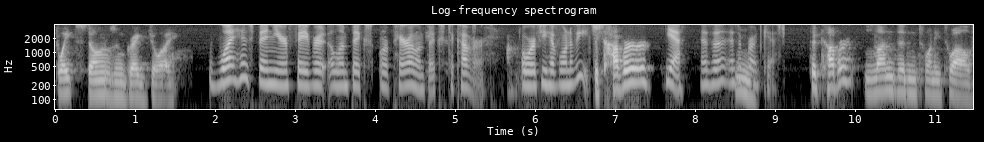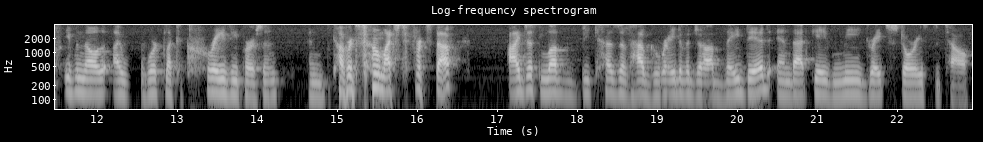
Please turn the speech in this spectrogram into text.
Dwight Stones and Greg Joy. What has been your favorite Olympics or Paralympics to cover, or if you have one of each? To cover, Yeah, as a as a Hmm. broadcaster. to cover London 2012, even though I worked like a crazy person and covered so much different stuff, I just loved because of how great of a job they did, and that gave me great stories to tell.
